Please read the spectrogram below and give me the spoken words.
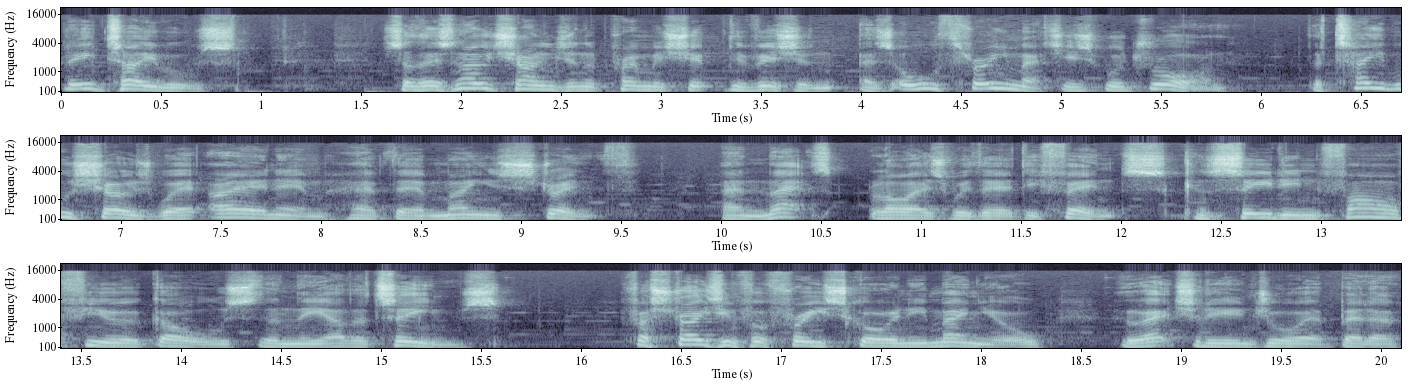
League tables. So there's no change in the Premiership division as all three matches were drawn. The table shows where A&M have their main strength and that lies with their defence, conceding far fewer goals than the other teams. Frustrating for free scoring Emmanuel, who actually enjoy a better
